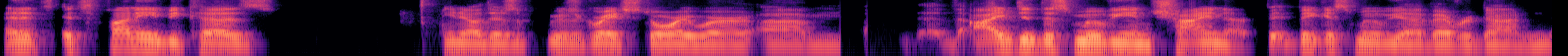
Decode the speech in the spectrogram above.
And it's it's funny because you know there's a, there's a great story where um, I did this movie in China, biggest movie I've ever done,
